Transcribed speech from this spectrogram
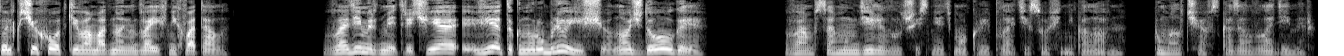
Только чехотки вам одной на двоих не хватало. Владимир Дмитриевич, я веток нарублю еще, ночь долгая. Вам в самом деле лучше снять мокрое платье, Софья Николаевна, помолчав, сказал Владимир.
